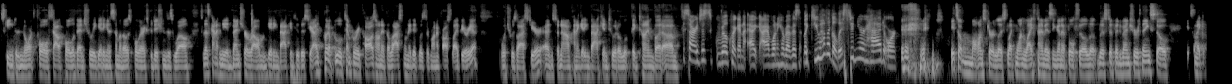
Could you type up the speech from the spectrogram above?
skiing to the North Pole, South Pole, eventually getting into some of those polar expeditions as well. So that's kind of in the adventure realm I'm getting back into this year. I put a little temporary pause on it. The last one I did was the run across Liberia which was last year, and so now kind of getting back into it a little big time. But um, sorry, just real quick, and I, I want to hear about this. Like, do you have like a list in your head, or it's a monster list? Like one lifetime isn't going to fulfill the list of adventure things. So it's like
